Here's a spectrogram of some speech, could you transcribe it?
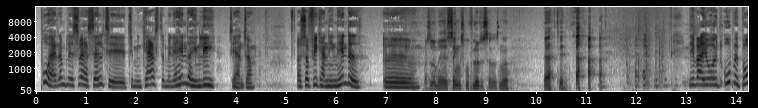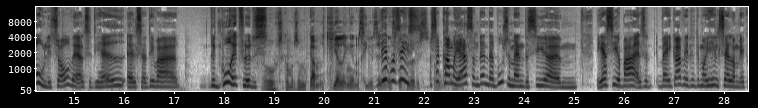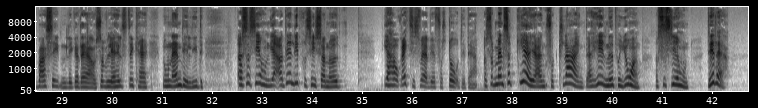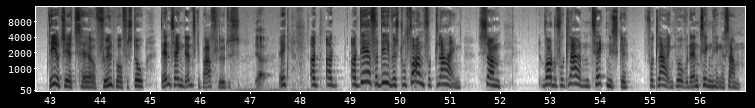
puha, den bliver svær at sælge til, til min kæreste, men jeg henter hende lige, siger han så. Og så fik han hende hentet. Øh, sådan noget med, at sengen skulle flyttes eller sådan noget. Ja, det. det var jo et ubeboeligt soveværelse, de havde. Altså, det var... Den kunne ikke flyttes. Åh, oh, så kommer der sådan en gammel kjærling ind og siger, at Lige præcis. flyttes. Og så Åh, kommer jeg som den der bussemand, der siger, øhm, jeg siger bare, altså, hvad I gør ved det, det må I helt selv om. Jeg kan bare se, den ligger der, og så vil jeg helst ikke have nogen andel i det. Og så siger hun, ja, og det er lige præcis sådan noget. Jeg har jo rigtig svært ved at forstå det der. Og så, men så giver jeg en forklaring, der er helt nede på jorden. Og så siger hun, det der, det er jo til at tage og føle på og forstå. Den ting, den skal bare flyttes. Ja. Ikke? Og, og, og det er fordi, hvis du får en forklaring, som, hvor du forklarer den tekniske forklaring på, hvordan tingene hænger sammen,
